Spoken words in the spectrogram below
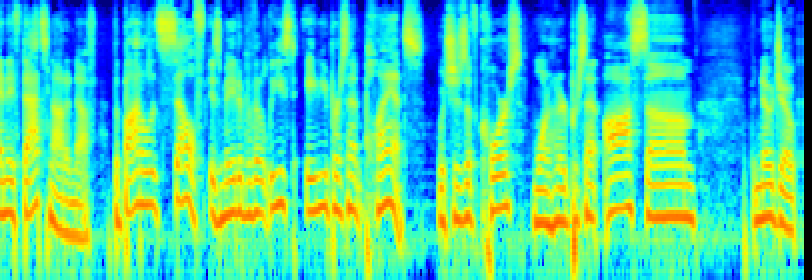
And if that's not enough, the bottle itself is made up of at least 80% plants, which is, of course, 100% awesome. But no joke,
